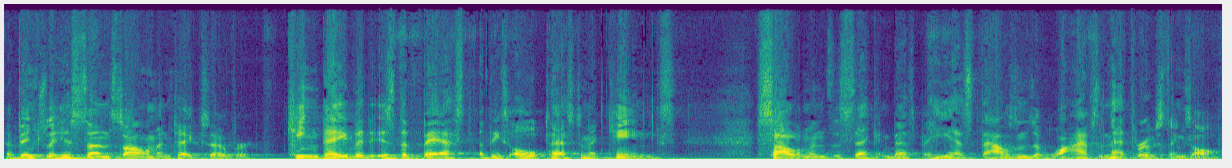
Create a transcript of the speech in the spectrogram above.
Eventually, his son Solomon takes over. King David is the best of these Old Testament kings. Solomon's the second best, but he has thousands of wives, and that throws things off.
